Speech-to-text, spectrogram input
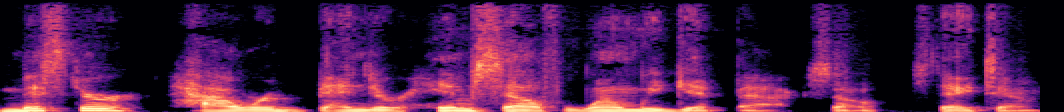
Mr. Howard Bender himself, when we get back. So stay tuned.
